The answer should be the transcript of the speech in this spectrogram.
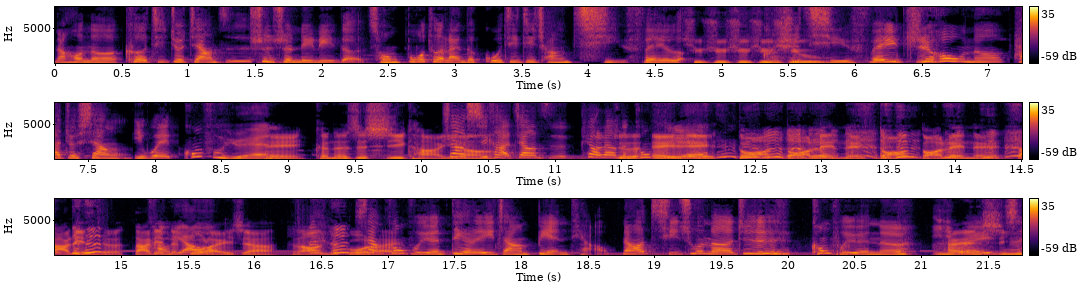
然后呢，客机就这样子顺顺利利的从波特兰的国际机场起飞了。咻咻咻咻咻。可是起飞之后呢，他就像一位空服员，哎，可能是西卡一样，像西卡这样子漂亮的空服员，短短脸呢，短短脸呢，大脸的大脸的过来一下，然后你就过来。向空服员递了一张便条，然后起初呢，就是空服员呢以为是，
